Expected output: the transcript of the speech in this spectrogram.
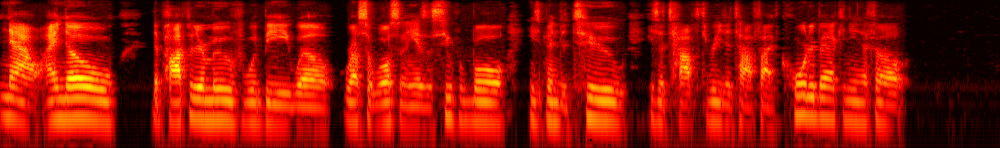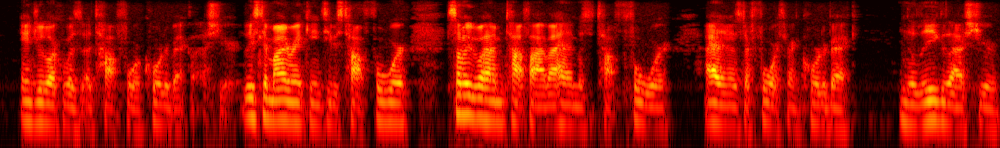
Now I know the popular move would be well Russell Wilson. He has a Super Bowl. He's been to two. He's a top three to top five quarterback in the NFL. Andrew Luck was a top four quarterback last year. At least in my rankings, he was top four. Some people had him top five. I had him as a top four. I had him as the fourth ranked quarterback in the league last year.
